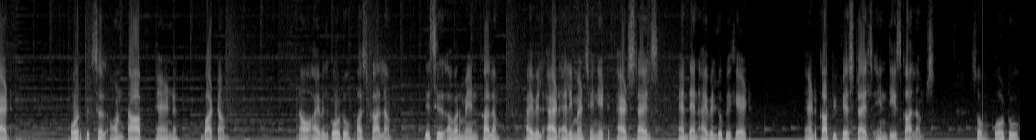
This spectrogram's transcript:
add 4 pixels on top and bottom. Now I will go to first column. This is our main column. I will add elements in it, add styles and then I will duplicate and copy paste styles in these columns. So go to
